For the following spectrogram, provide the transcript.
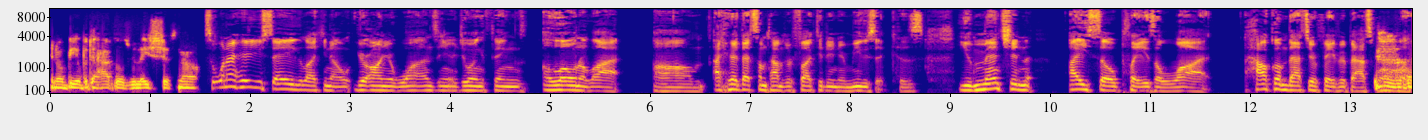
you know be able to have those relationships now. So when I hear you say like you know you're on your ones and you're doing things alone a lot, um, I hear that sometimes reflected in your music because you mentioned ISO plays a lot. How come that's your favorite basketball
